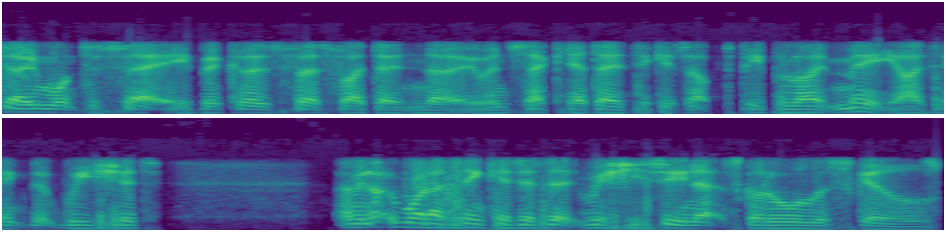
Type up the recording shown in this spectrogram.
don't want to say because first of all I don't know, and secondly I don't think it's up to people like me. I think that we should. I mean, what I think is is that Rishi Sunak's got all the skills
